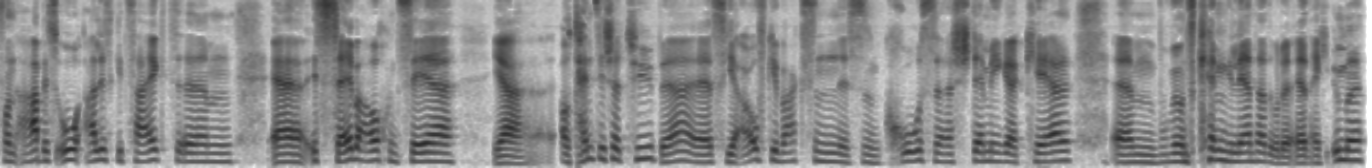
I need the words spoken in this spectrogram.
von A bis O alles gezeigt. Ähm, er ist selber auch ein sehr ja, authentischer Typ. Ja. Er ist hier aufgewachsen, ist ein großer, stämmiger Kerl, ähm, wo wir uns kennengelernt hat. Oder er hat eigentlich immer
